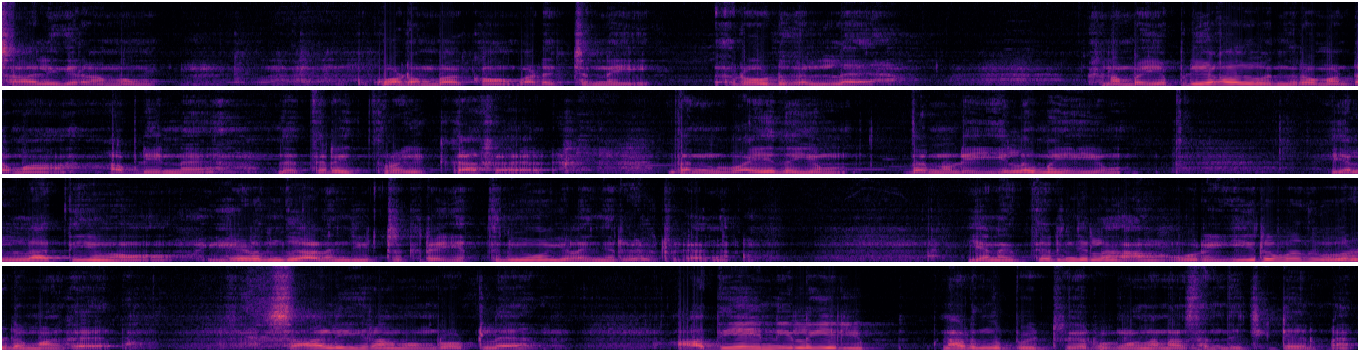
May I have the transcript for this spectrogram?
சாலிகிராமம் கோடம்பாக்கம் வட சென்னை ரோடுகளில் நம்ம எப்படியாவது வந்துட மாட்டோமா அப்படின்னு இந்த திரைத்துறைக்காக தன் வயதையும் தன்னுடைய இளமையையும் எல்லாத்தையும் இழந்து அலைஞ்சிட்டு இருக்கிற எத்தனையோ இளைஞர்கள் இருக்காங்க. எனக்கு தெரிஞ்செல்லாம் ஒரு இருபது வருடமாக சாலிகிராமம் ரோட்டில் அதே நிலையில் நடந்து போயிட்டுருக்கிறவங்களாம் நான் சந்திச்சுக்கிட்டே இருப்பேன்.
